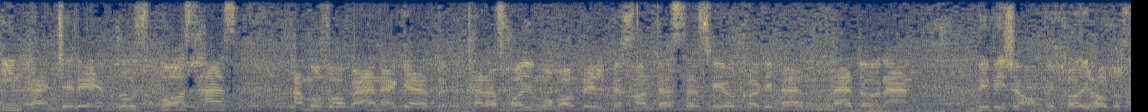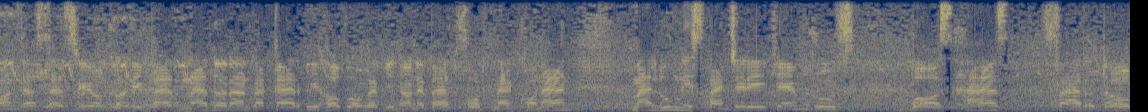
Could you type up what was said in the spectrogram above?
این پنجره امروز باز هست اما واقعا اگر طرف های مقابل بخوان دست از ریاکاری بر ندارن به ویژه آمریکایی ها بخوان دست از ریاکاری بر ندارن و غربی ها واقع بینانه برخورد نکنن معلوم نیست پنجره که امروز باز هست فردا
